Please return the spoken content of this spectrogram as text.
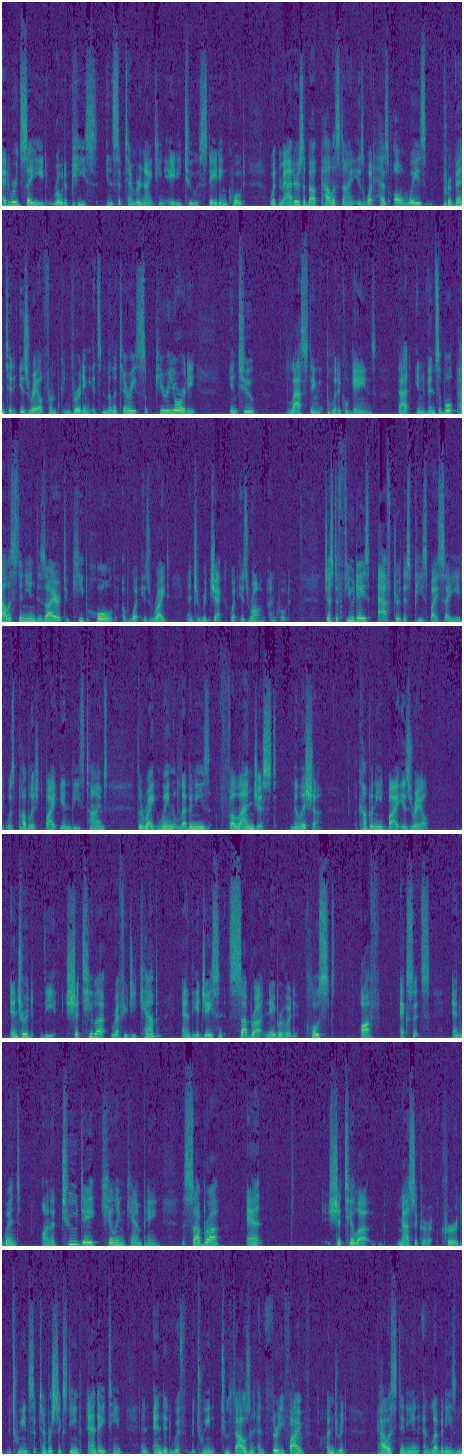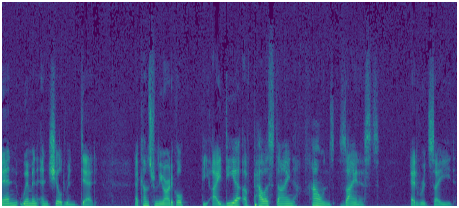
Edward Said wrote a piece in September 1982 stating, quote, what matters about Palestine is what has always prevented Israel from converting its military superiority into lasting political gains that invincible Palestinian desire to keep hold of what is right and to reject what is wrong. Unquote. Just a few days after this piece by Said was published by In These Times, the right wing Lebanese Phalangist militia, accompanied by Israel, entered the Shatila refugee camp and the adjacent Sabra neighborhood, closed off exits, and went on a two day killing campaign. The Sabra and Shatila massacre occurred between September 16th and 18th and ended with between 2,000 and 3,500 Palestinian and Lebanese men, women, and children dead. That comes from the article The Idea of Palestine Hounds Zionists, Edward Said,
